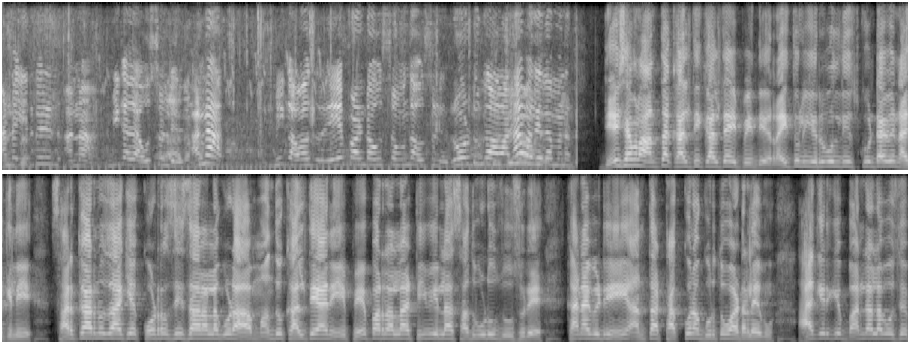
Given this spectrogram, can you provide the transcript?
అన్న ఇరవై అన్న మీకు అది అవసరం లేదు. అన్న మీకు అవసరం ఏ ఫండ్ అవసరం ఉందో అవసరం లేదు. రోడ్డు కావాలా లేదా మనకు దేశంలో అంతా కల్తీ కల్తీ అయిపోయింది. రైతులు ఎరువులు తీసుకుంటే అవి నకిలీ. సర్కారును జాకే సీసాలలో కూడా మందు కల్తీ అని పేపర్లల్లా టీవీలో చదువుడు చూసుడే. కానీ వీటిని అంత టక్కున గుర్తుపట్టలేము. ఆఖరికి బండ్లలో పోసే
